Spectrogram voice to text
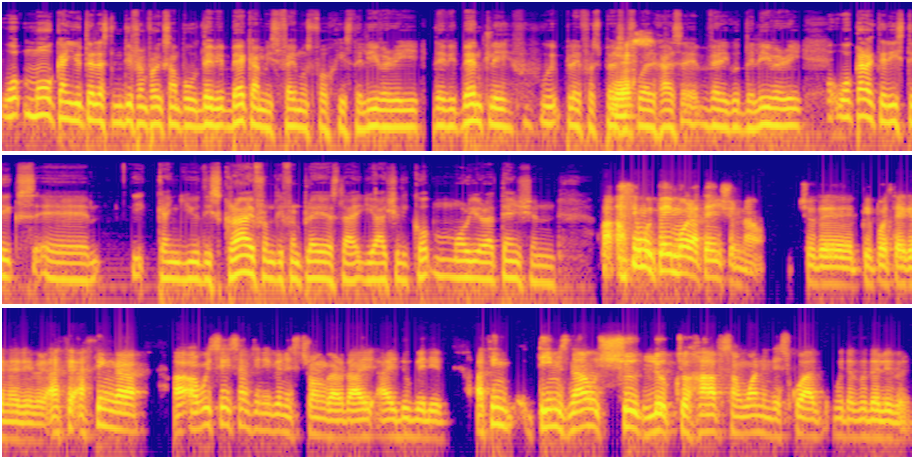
What more can you tell us in different? For example, David Beckham is famous for his delivery. David Bentley, who played for Spurs yes. as well, has a very good delivery. What characteristics uh, can you describe from different players that you actually caught more your attention? I think we pay more attention now to the people taking the delivery. I, th- I think. Uh, I would say something even stronger that I, I do believe. I think teams now should look to have someone in the squad with a good delivery.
